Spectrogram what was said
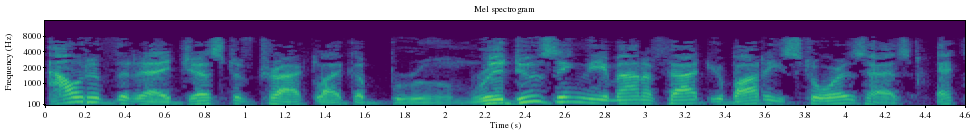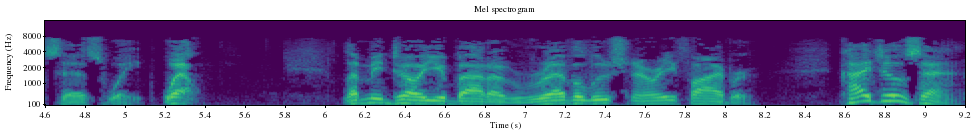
out of the digestive tract like a broom, reducing the amount of fat your body stores as excess weight. Well, let me tell you about a revolutionary fiber. Chitosan.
